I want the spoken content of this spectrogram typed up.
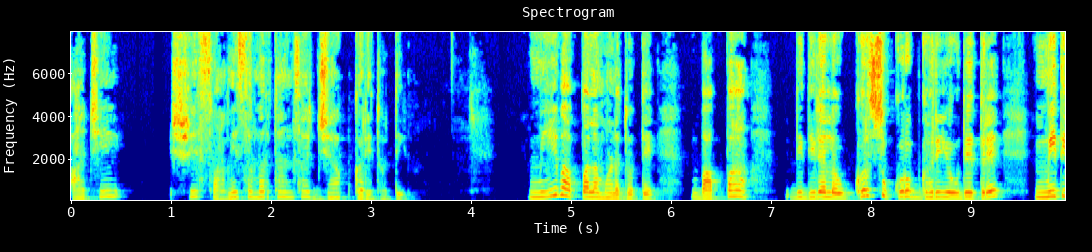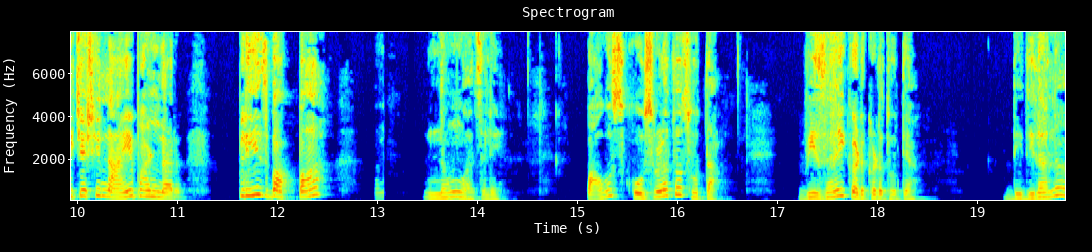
आजी श्री स्वामी समर्थांचा जप करीत होती. मी बाप्पाला म्हणत होते बाप्पा दिदीला लवकर सुखरूप घरी येऊ देत रे. मी तिच्याशी नाही भांडणार. प्लीज बाप्पा. नऊ वाजले. पाऊस कोसळतच होता. विजाही कडकडत होत्या. दिदीला ना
